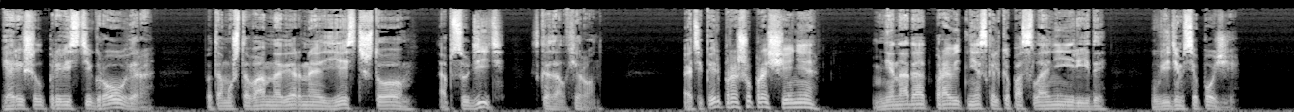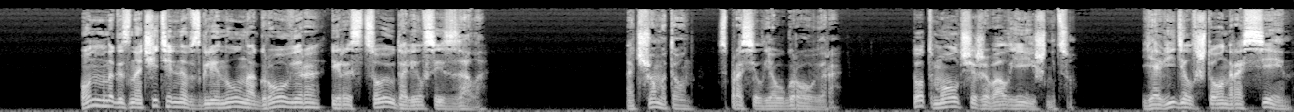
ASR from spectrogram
Я решил привести Гроувера, потому что вам, наверное, есть что обсудить», — сказал Херон. «А теперь прошу прощения. Мне надо отправить несколько посланий Ириды. Увидимся позже». Он многозначительно взглянул на Гроувера и рысцой удалился из зала. «О чем это он?» — спросил я у Гроувера. Тот молча жевал яичницу. Я видел, что он рассеян.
